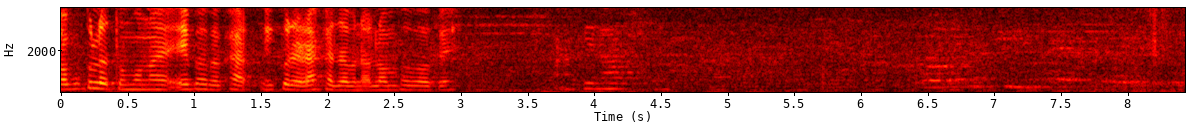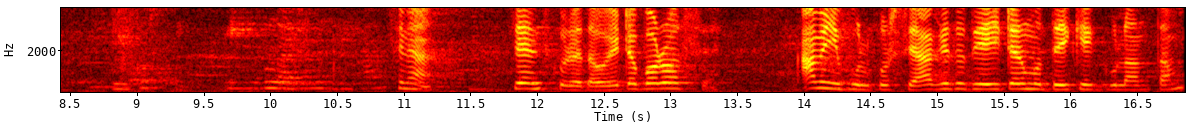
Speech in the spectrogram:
সবগুলো তো মনে হয় এভাবে খা ই করে রাখা যাবে না লম্বাভাবে। সিনা চেঞ্জ করে দাও এটা বড় আছে। আমি ভুল করছি। আগে যদি এইটার মধ্যে এই কেকগুলো আনতাম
